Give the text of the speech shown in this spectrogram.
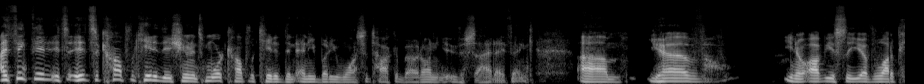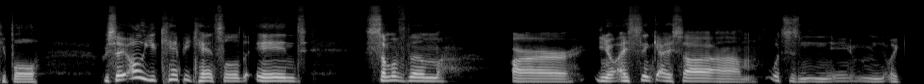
I think that it's it's a complicated issue and it's more complicated than anybody wants to talk about on either side. I think um, you have, you know, obviously you have a lot of people who say, "Oh, you can't be canceled," and some of them are, you know, I think I saw um, what's his name? Like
